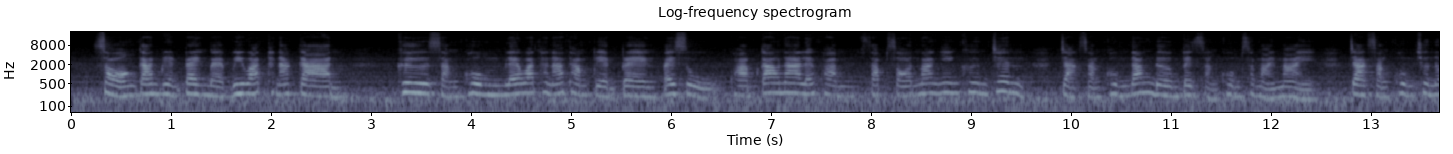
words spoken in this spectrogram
2. การเปลี่ยนแปลงแบบวิวัฒนาการ คือสังคมและวัฒนธรรมเปลี่ยนแปลงไปสู่ความก้าวหน้าและความซับซ้อนมากยิ่งขึ้น เช่น จากสังคมดั้งเดิมเป็นสังคมสมัยใหม่ จากสังคมชน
